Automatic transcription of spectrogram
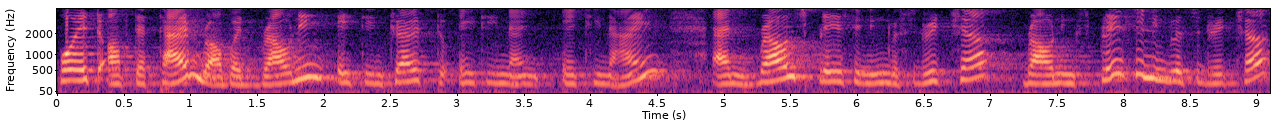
poet of the time Robert Browning 1812 to 1889 and Brown's place in English literature, Browning's place in English literature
